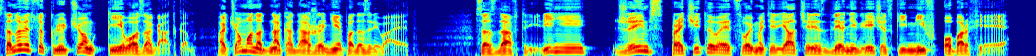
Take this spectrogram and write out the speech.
становится ключом к его загадкам, о чем он, однако, даже не подозревает. Создав три линии, Джеймс прочитывает свой материал через древнегреческий миф об Орфее,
